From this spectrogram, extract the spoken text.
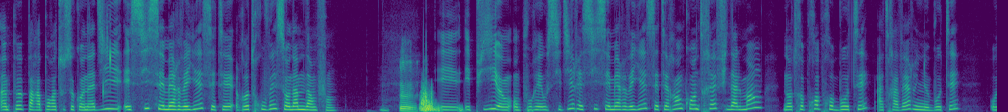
un peu par rapport à tout ce qu'on a dit. Et si s'émerveiller, c'était retrouver son âme d'enfant. Mhm. Et, et, puis, euh, on pourrait aussi dire, et si s'émerveiller, c'était rencontrer finalement notre propre beauté à travers une beauté au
